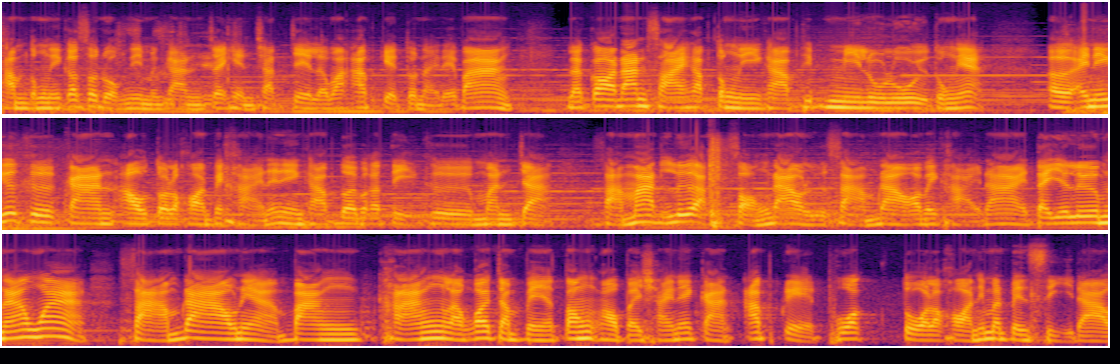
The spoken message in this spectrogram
ทำตรงนี้ก็สะดวกดีเหมือนกันจะเห็นชัดเจนเลยว่าอัปเกรดตัวไหนได้บ้าง แล้วก็ด้านซ้ายครับตรงนี้ครับที่มีรูๆอยู่ตรงเนี้ยเอออันนี้ก็คือการเอาตัวละครไปขายนั่นเองครับ โดยปกติคือมันจะสามารถเลือก 2 ดาวหรือ 3 ดาวเอาไปขายได้ แต่อย่าลืมนะว่า 3 ดาวเนี่ยบางครั้งเราก็จำเป็นจะต้องเอาไปใช้ในการอัปเกรด พวกตัวละครที่มันเป็น 4 ดาว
